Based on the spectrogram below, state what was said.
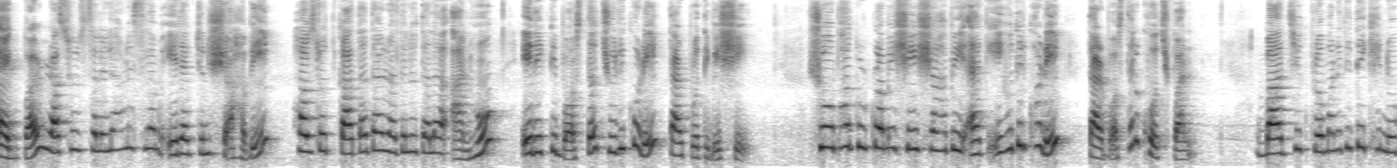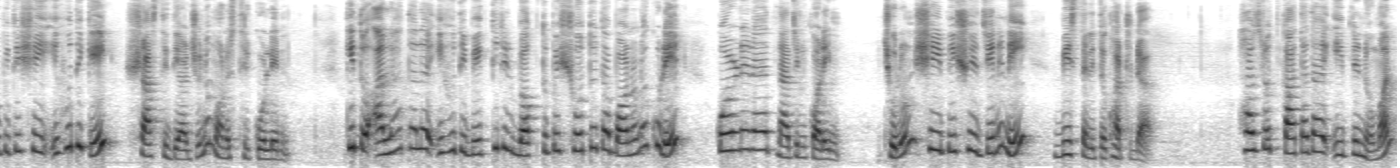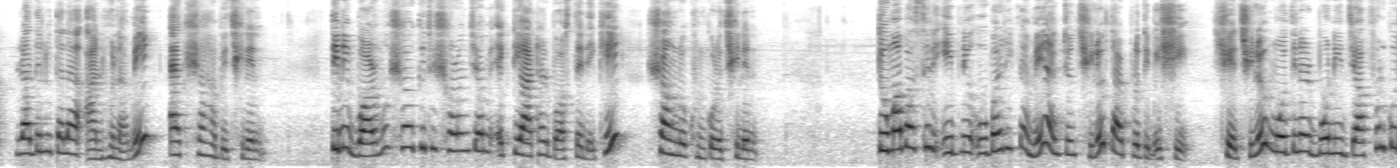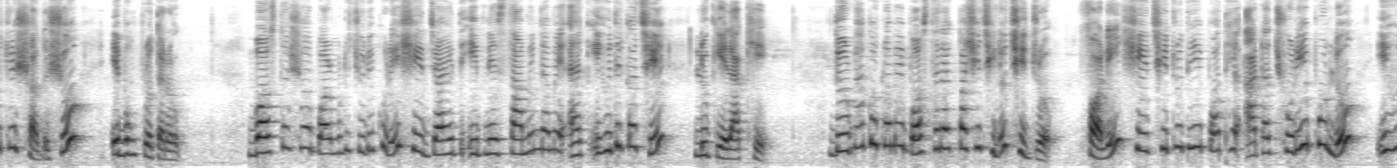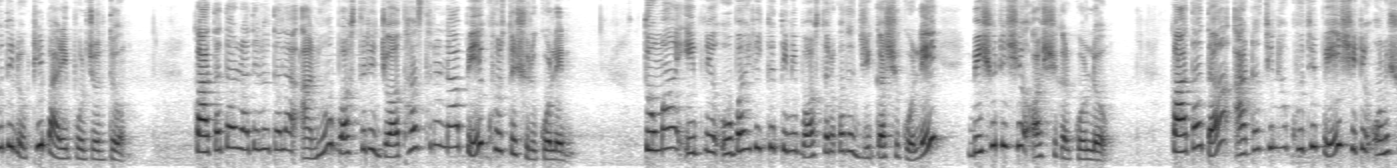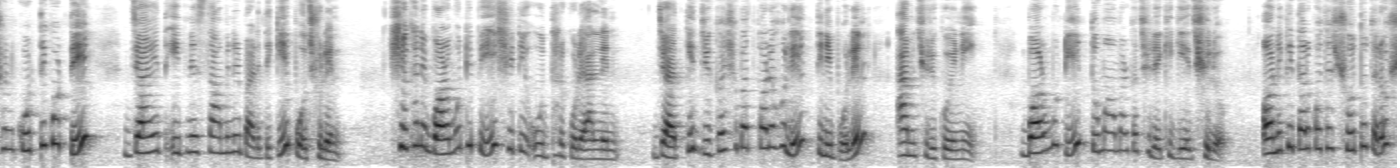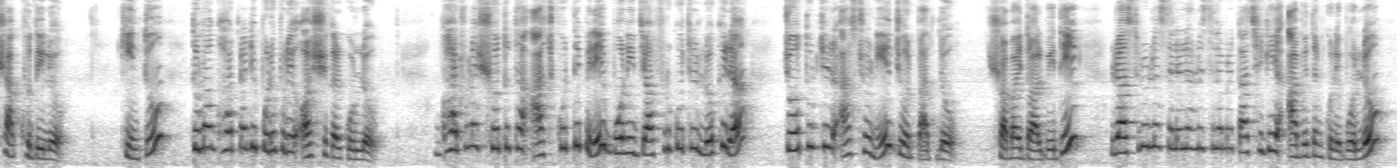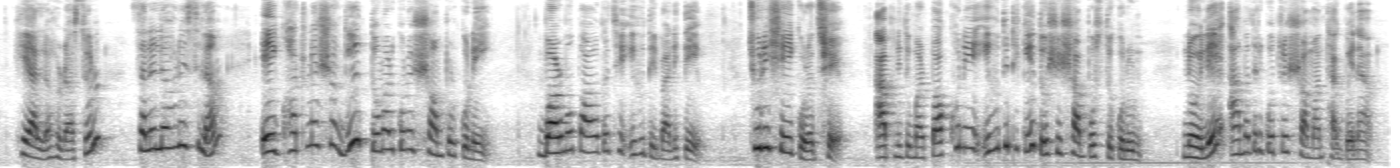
একবার রাসুল সাল্লাহ সাল্লাম এর একজন সাহাবি হজরত কাতাদা রাদেলতালা আনহু, এর একটি বস্তা চুরি করে তার প্রতিবেশী। সৌভাগ্যক্রমে সেই সাহাবি এক ইহুদির ঘরে তার বস্তার খোঁজ পান। বাহ্যিক প্রমাণিতি দেখে নবীতি সেই ইহুদিকে শাস্তি দেওয়ার জন্য মনস্থির করলেন। কিন্তু আল্লাহ তালা ইহুদি ব্যক্তিটির বক্তব্যের সত্যতা বর্ণনা করে কোরআনের আয়াত নাজিল করেন। চলুন সেই বিষয়ে জেনে নেই বিস্তারিত ঘটনা। হজরত কাতাদা ইবনে নোমান রাদেলুতালা আনহু নামে এক সাহাবি ছিলেন। তিনি বর্মসহ কিছু সরঞ্জাম একটি আটার বস্তায় রেখে সংরক্ষণ করেছিলেন। তুমাবাসের ইবনে উবাইরিক নামে একজন ছিল তার প্রতিবেশী। সে ছিল মদিনার বনি জাফর গোত্রের সদস্য এবং প্রতারক। বস্তাসহ বর্মটি চুরি করে সে জায়েদ ইবনে সামিন নামে এক ইহুদের কাছে লুকিয়ে রাখে। দুর্ভাগ্যক্রমে বস্তার এক পাশে ছিল ছিদ্র। ফলে সেই ছিদ্র দিয়ে পথে আটা ছড়িয়ে পড়ল ইহুদি লোকটির বাড়ি পর্যন্ত। কাতাদার রাদিলতালা আনহু বস্তাটি যথাস্থানে না পেয়ে খুঁজতে শুরু করলেন। তোমা ইবনে উবাইরিককে তিনি বস্তার কথা জিজ্ঞাসা করলে বিষয়টি সে অস্বীকার করল। কাতাদা আটা চিহ্ন খুঁজে পেয়ে সেটি অনুসরণ করতে করতে জায়েদ ইবনে সামিনের বাড়িতে গিয়ে পৌঁছলেন। সেখানে বর্মটি পেয়ে সেটি উদ্ধার করে আনলেন। জায়েদকে জিজ্ঞাসাবাদ করা হলে তিনি বলেন আমি চুরি করিনি। বর্মটি তোমা আমার কাছে রেখে গিয়েছিল। অনেকে তার কথা সত্যতারও সাক্ষ্য দিল। কিন্তু তোমার ঘটনাটি পুরোপুরি অস্বীকার করল। ঘটনার সত্যতা আজ করতে পেরে বনি জাফর গোত্রের লোকেরা চতুর্যের আশ্রয় নিয়ে জোর পাতল। সবাই দল বেঁধে রাসুল্লাহ সাল্লাহ সাল্লামের কাছে গিয়ে আবেদন করে বলল, হে আল্লাহ রাসুল সাল্লাহ সাল্লাম, এই ঘটনার সঙ্গে তোমার কোনো সম্পর্ক নেই। বর্ম পাওয়া গেছে ইহুদির বাড়িতে। চুরি সেই করেছে। আপনি তোমার পক্ষ নিয়ে ইহুদিটিকে দোষী সাব্যস্ত করুন। নইলে আমাদের গোত্রের সমান থাকবে না।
